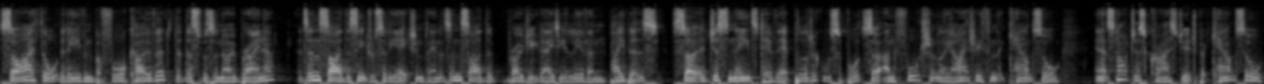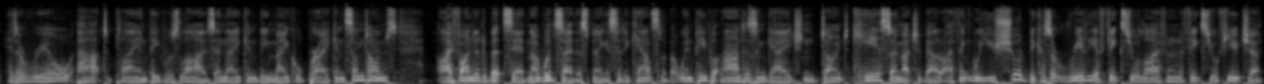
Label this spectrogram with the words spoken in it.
So I thought that even before COVID that this was a no brainer. It's inside the Central City Action Plan, it's inside the Project 8011 papers. So it just needs to have that political support. So unfortunately I actually think that council and it's not just Christchurch, but council has a real part to play in people's lives and they can be make or break. And sometimes I find it a bit sad, and I would say this being a city councillor, but when people aren't as engaged and don't care so much about it, I think, well, you should because it really affects your life and it affects your future.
